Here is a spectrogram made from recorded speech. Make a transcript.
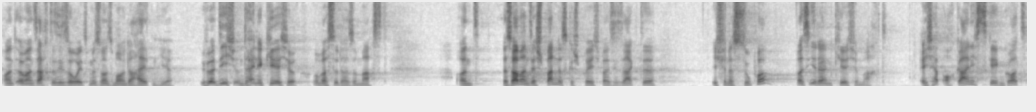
und irgendwann sagte sie so, jetzt müssen wir uns mal unterhalten hier über dich und deine Kirche und was du da so machst. Und das war aber ein sehr spannendes Gespräch, weil sie sagte, ich finde es super, was ihr da in Kirche macht. Ich habe auch gar nichts gegen Gott,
